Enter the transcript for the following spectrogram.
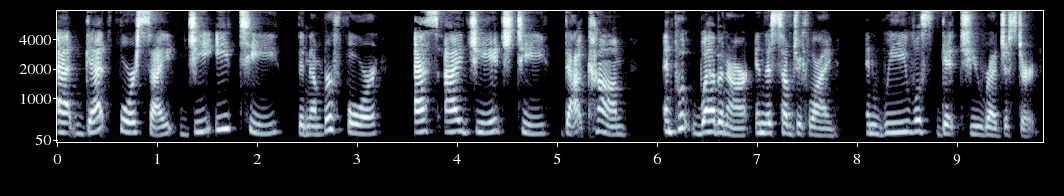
at getforsight, G E T, the number four, S I G H T dot com, and put webinar in the subject line, and we will get you registered.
